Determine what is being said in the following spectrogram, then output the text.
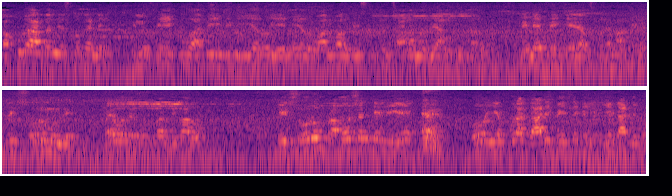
తప్పుగా అర్థం చేసుకోకండి వీళ్ళు ఫేక్ అది ఇది ఇయ్యరు ఏమి ఇయ్యరు వాళ్ళు వాళ్ళు తీసుకుంటారు చాలా మంది అనుకుంటున్నారు మేమే ఫేక్ చేయాల్సుకుంటే మాకు ఎలక్ట్రిక్ షోరూమ్ ఉంది मैं वो देखो ऊपर दिखा रहा हूँ ये शोरूम प्रमोशन के लिए वो ये पूरा गाड़ी बेचने के लिए ये गाड़ी देखो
